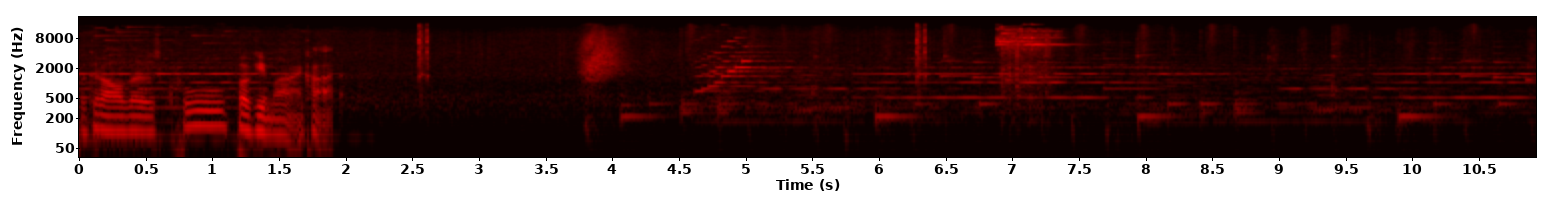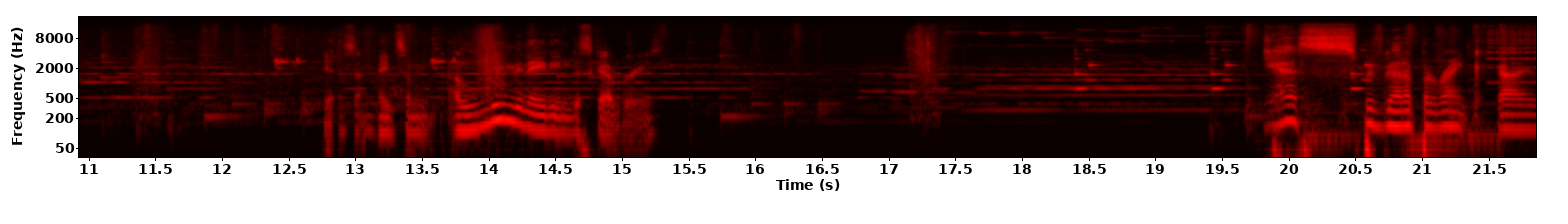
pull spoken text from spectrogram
Look at all those cool Pokemon I caught. Yes, I made some illuminating discoveries. Yes, we've got up a rank, guys.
